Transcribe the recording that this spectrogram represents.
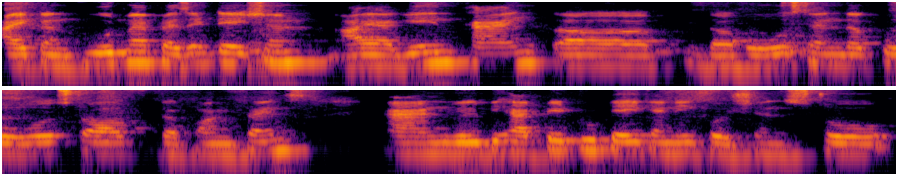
I conclude my presentation. I again thank uh, the host and the co-host of the conference and we'll be happy to take any questions. So,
